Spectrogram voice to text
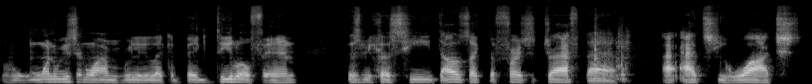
one reason why I'm really like a big D'Lo fan is because he that was like the first draft that I actually watched,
